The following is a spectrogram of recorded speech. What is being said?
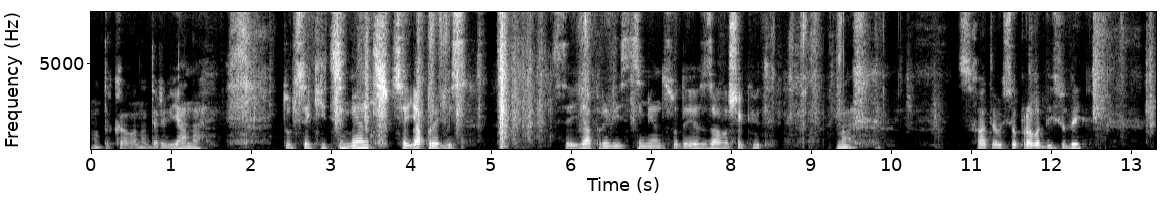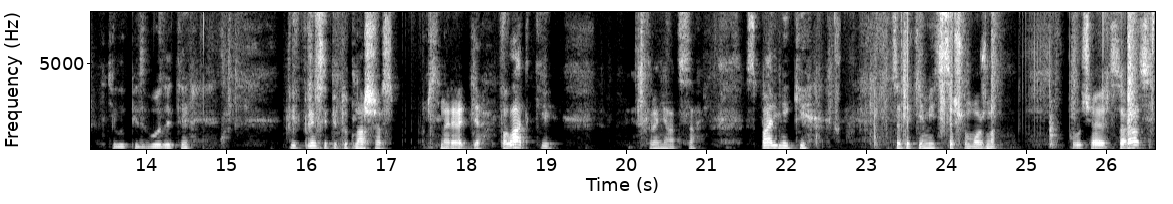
Ось така вона дерев'яна. Тут всякий цемент. Це я привіз. Це я привіз цемент сюди з залишок від наш. З хати ось проводи сюди. Хотіли підводити. І, в принципі, тут наше снаряддя палатки храняться, спальники. Це таке місце, що можна, виходить, раз.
